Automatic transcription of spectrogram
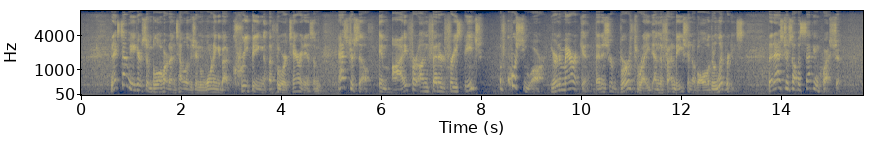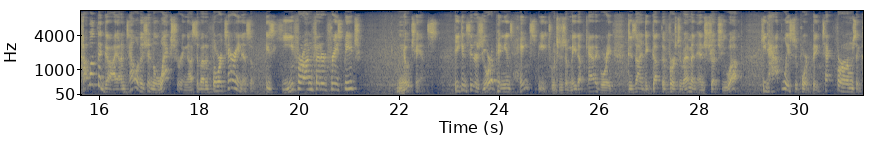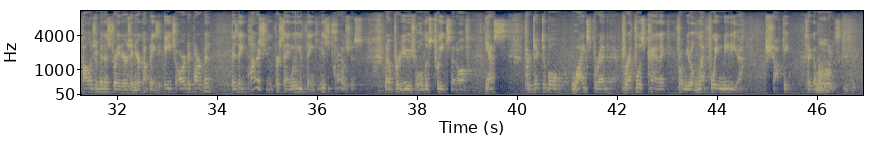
Next time you hear some blowhard on television warning about creeping authoritarianism, ask yourself, am I for unfettered free speech? Of course you are. You're an American. That is your birthright and the foundation of all other liberties. Then ask yourself a second question. How about the guy on television lecturing us about authoritarianism? Is he for unfettered free speech? No chance. He considers your opinions hate speech, which is a made-up category designed to gut the First Amendment and shut you up. He'd happily support big tech firms and college administrators and your company's HR department as they punish you for saying what you think is atrocious. Now, per usual, this tweet set off, yes, predictable, widespread, breathless panic from your left-wing media. Shocking. Take a look. Oh,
